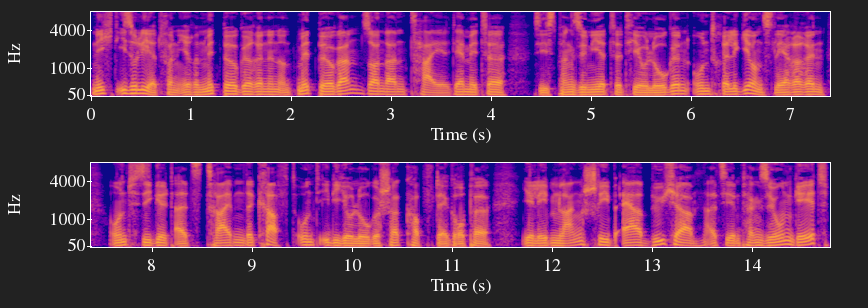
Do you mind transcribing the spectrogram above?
nicht isoliert von ihren Mitbürgerinnen und Mitbürgern, sondern Teil der Mitte. Sie ist pensionierte Theologin und Religionslehrerin und sie gilt als treibende Kraft und ideologischer Kopf der Gruppe. Ihr Leben lang schrieb er Bücher. Als sie in Pension geht,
